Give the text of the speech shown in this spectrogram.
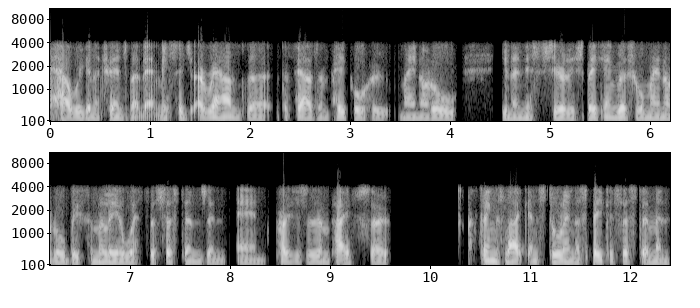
how we're going to transmit that message around the, the thousand people who may not all you know necessarily speak English or may not all be familiar with the systems and, and processes in place. So things like installing a speaker system and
